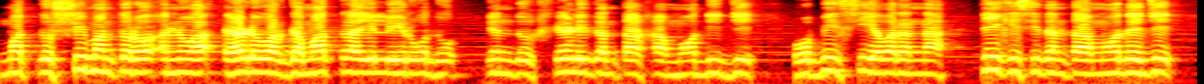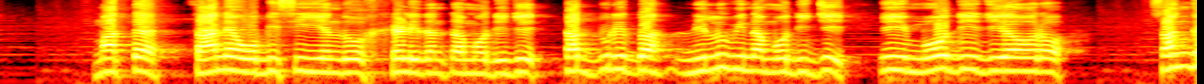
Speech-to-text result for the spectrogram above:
ಮತ್ತು ಶ್ರೀಮಂತರು ಅನ್ನುವ ಎರಡು ವರ್ಗ ಮಾತ್ರ ಇಲ್ಲಿ ಇರುವುದು ಎಂದು ಹೇಳಿದಂತಹ ಮೋದಿಜಿ ಒ ಬಿ ಸಿ ಅವರನ್ನು ಟೀಕಿಸಿದಂತಹ ಮೋದಿಜಿ, ಮತ್ತೆ ತಾನೇ ಒ ಬಿ ಸಿ ಎಂದು ಹೇಳಿದಂಥ ಮೋದಿಜಿ, ತದ್ವಿರುದ್ಧ ನಿಲುವಿನ ಮೋದಿಜಿ, ಈ ಮೋದಿಜಿ ಅವರು ಸಂಘ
